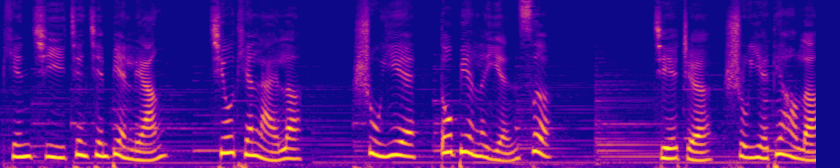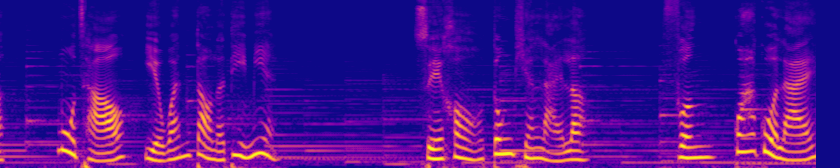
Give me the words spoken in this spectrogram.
天气渐渐变凉，秋天来了，树叶都变了颜色。接着树叶掉了，牧草也弯到了地面。随后冬天来了。风刮过来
